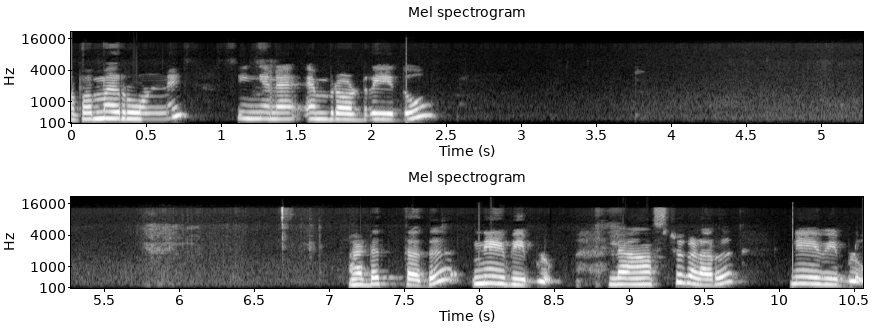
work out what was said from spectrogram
അപ്പൊ മെറൂണിന് ഇങ്ങനെ എംബ്രോയിഡറി ചെയ്തു. അടുത്തത് navy blue last colour navy blue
